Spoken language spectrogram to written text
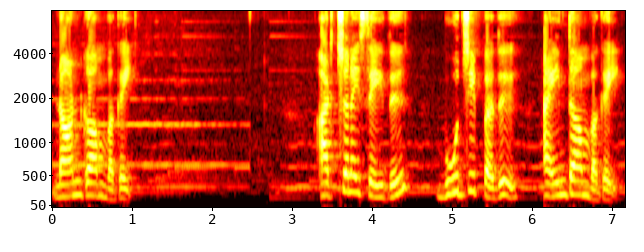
நான்காம் வகை. அர்ச்சனை செய்து பூஜிப்பது ஐந்தாம் வகை.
